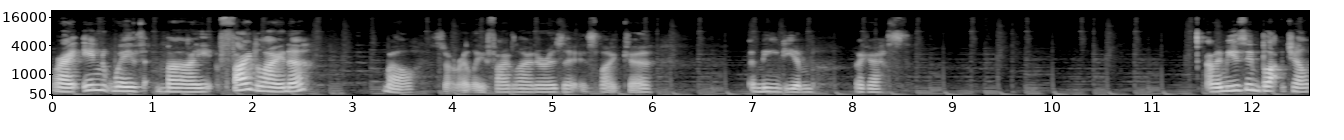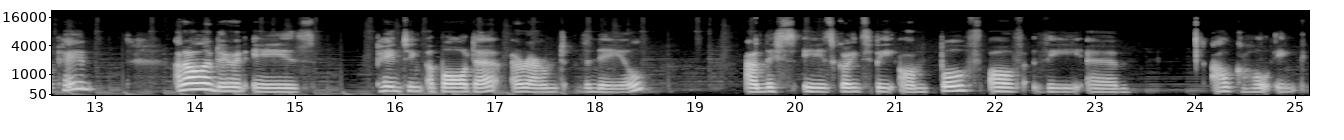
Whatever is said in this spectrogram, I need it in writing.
Right, in with my fine liner. Well, it's not really a fine liner, is it? It's like a, a medium, I guess. And I'm using black gel paint. And all I'm doing is painting a border around the nail and this is going to be on both of the um, alcohol ink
